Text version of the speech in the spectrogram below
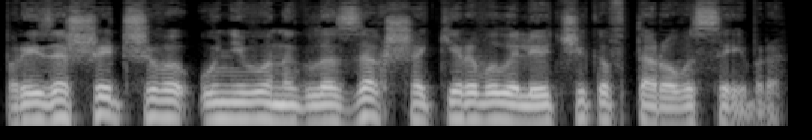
произошедшего у него на глазах, шокировала летчика второго «Сейбра».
